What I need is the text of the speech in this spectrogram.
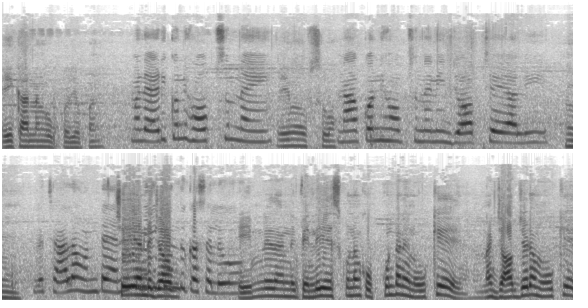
ఏ కారణంగా ఒప్పుకోరు చెప్పండి. మా డాడీ కొన్ని హోప్స్ ఉన్నాయి. ఏం హోప్స్? నాకు కొన్ని హోప్స్ ఉన్నాయి. నేను జాబ్ చేయాలి. ఇంకా చాలా ఉంటాయి. చేయండి జాబ్. అసలు? ఏం లేదండి. పెళ్ళి చేసుకున్నాక ఒప్పుకుంటా నేను. ఓకే. నాకు జాబ్ చేయడం ఓకే.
